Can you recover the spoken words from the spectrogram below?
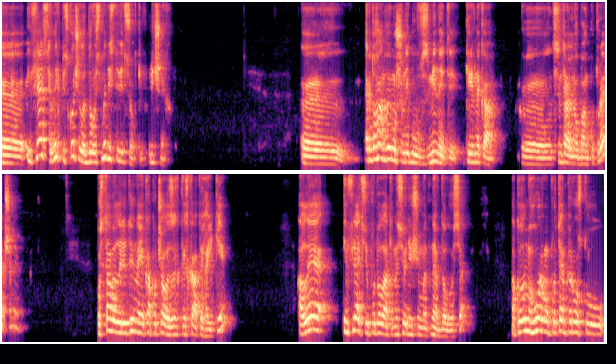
е, інфляція в них підскочила до 80% річних. Е, Ердоган вимушений був змінити керівника е, Центрального банку Туреччини. Поставили людину, яка почала затискати гайки, але інфляцію подолати на сьогоднішній момент не вдалося. А коли ми говоримо про темпи росту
